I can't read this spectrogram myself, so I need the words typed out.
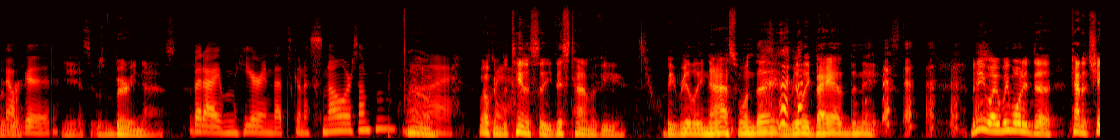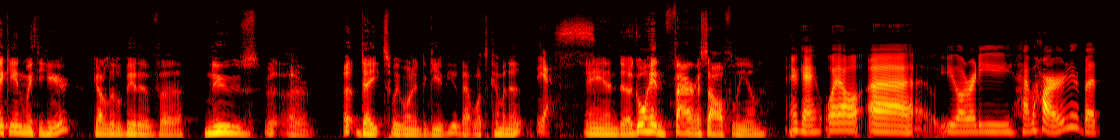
it felt good. Yes, it was very nice. But I'm hearing that's gonna snow or something. Oh. Ah, Welcome to Tennessee this time of year. Be really nice one day and really bad the next. But anyway, we wanted to kind of check in with you here. Got a little bit of uh, news uh, updates we wanted to give you about what's coming up. yes. And uh, go ahead and fire us off, Leon. Okay. Well, uh, you already have heard, but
